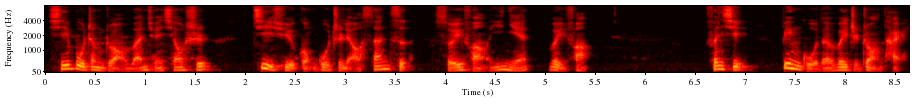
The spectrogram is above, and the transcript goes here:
膝部症状完全消失。继续巩固治疗三次，随访一年未发。分析髌骨的位置状态，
